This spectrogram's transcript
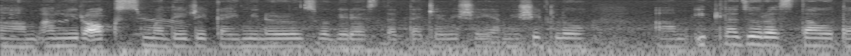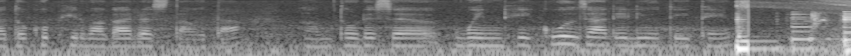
आम्ही रॉक्समध्ये जे काही मिनरल्स वगैरे असतात त्याच्याविषयी आम्ही शिकलो. इथला जो रस्ता होता तो खूप हिरवागार रस्ता होता. थोडंसं विंड ही कूल झालेली होती इथे.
